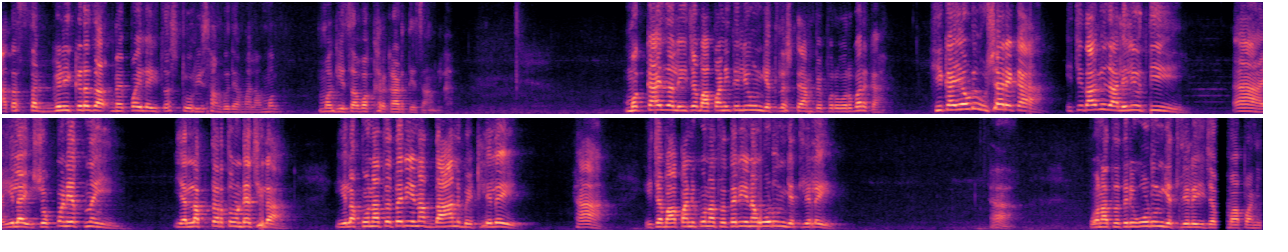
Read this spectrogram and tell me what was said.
आता सगळीकडे जात नाही पहिलं हिचा स्टोरी सांगू द्या मला. मग मग हिचा वखर काढते चांगला. मग काय झालं? हिच्या बापाने ते लिहून घेतलं स्टॅम्प पेपरवर बरं का? ही काय एवढी हुशार आहे का? हिची दहावी झालेली होती. हां हिला हिशोब पण येत नाही. या तर तोंड्याचीला हिला. कोणाचं तरी ना दान भेटलेलं आहे हां हिच्या बापाने कोणाचं तरी ना ओढून घेतलेलं आहे हां. कोणाचं तरी ओढून घेतलेलं हिच्या बापाने.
